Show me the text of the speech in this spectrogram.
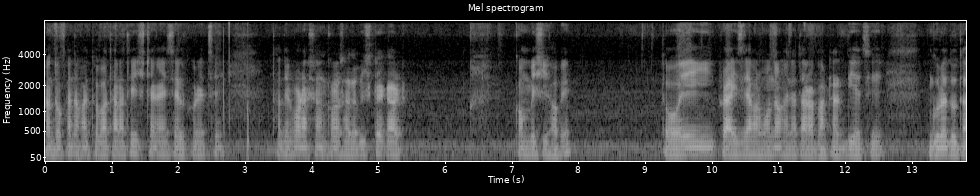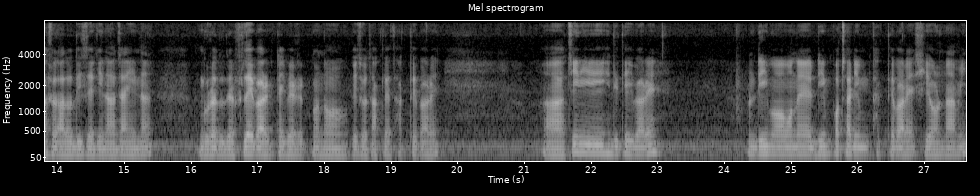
আর দোকানে হয়তো বা তারা তিরিশ টাকায় সেল করেছে, তাদের প্রোডাকশন খরচ হয়তো বিশ টাকার কম বেশি হবে। তো এই প্রাইসে আমার মনে হয় না তারা বাটার দিয়েছে। গুঁড়া দুধ আসলে আদৌ দিছে কি না জানি না। গুঁড়া দুধের ফ্লেভার টাইপের কোনো কিছু থাকলে থাকতে পারে। চিনি দিতেই পারে। ডিমও মানে ডিম, পচা ডিম থাকতে পারে শিওর না আমি।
